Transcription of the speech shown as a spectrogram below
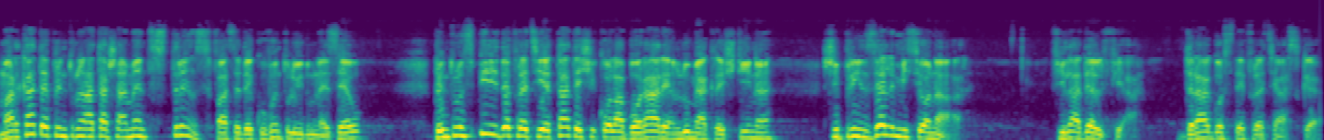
marcată printr-un atașament strâns față de Cuvântul lui Dumnezeu, printr-un spirit de frățietate și colaborare în lumea creștină și prin zel misionar. Filadelfia, dragoste frățească.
